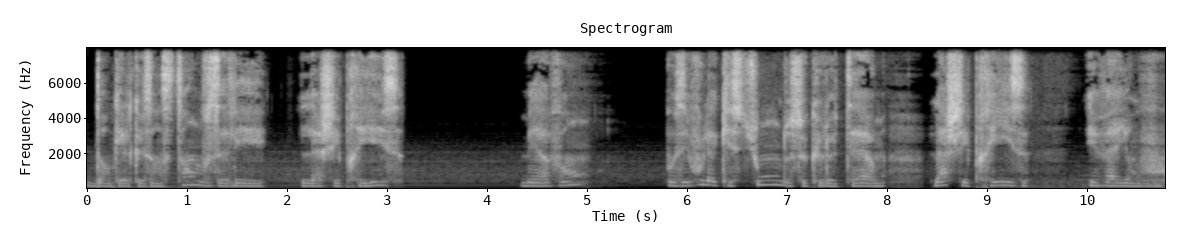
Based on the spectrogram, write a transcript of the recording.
Dans quelques instants, vous allez lâcher prise, mais avant, posez-vous la question de ce que le terme lâcher prise éveille en vous.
